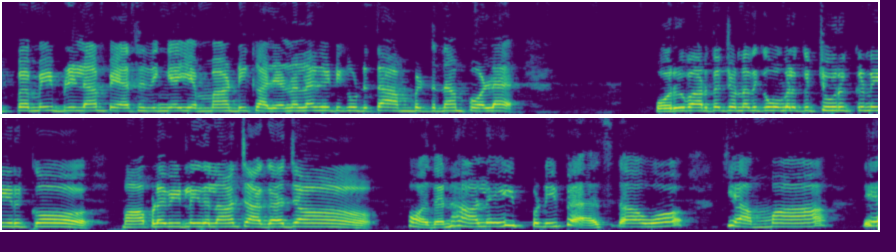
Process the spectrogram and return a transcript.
இப்பவுமே இப்படிலாம் பேசுதீங்க. எம்மாடி கல்யாணம் எல்லாம் கட்டி கொடுத்தா அம்பிட்டு தான் போல. ஒரு வார்த்தை சொன்னதுக்கு உங்களுக்கு சுருக்குன்னு இருக்கோ? மாப்பிள்ளை வீட்டுல இதெல்லாம் சகஜம். அதனாலே இப்படி பேசுதாவோ? என் அம்மா ஏ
